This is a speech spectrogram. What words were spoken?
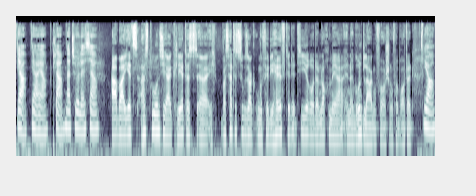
Ja, ja, ja, klar, natürlich, ja. Aber jetzt hast du uns ja erklärt, dass, äh, ich, was hattest du gesagt, ungefähr die Hälfte der Tiere oder noch mehr in der Grundlagenforschung verbraucht wird. Ja,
